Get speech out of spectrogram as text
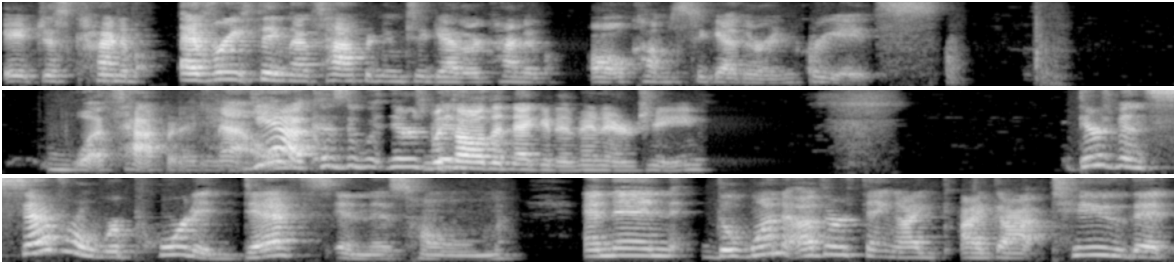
it just kind of everything that's happening together kind of all comes together and creates what's happening now. Yeah, because there's with been all the negative energy. there's been several reported deaths in this home. And then the one other thing I, I got too that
